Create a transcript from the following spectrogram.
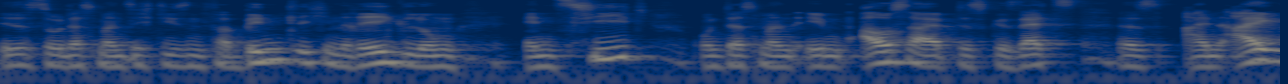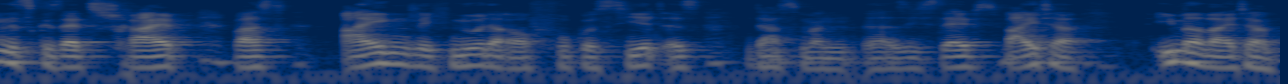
ist es so, dass man sich diesen verbindlichen Regelungen entzieht und dass man eben außerhalb des Gesetzes ein eigenes Gesetz schreibt, was eigentlich nur darauf fokussiert ist, dass man äh, sich selbst weiter, immer weiter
